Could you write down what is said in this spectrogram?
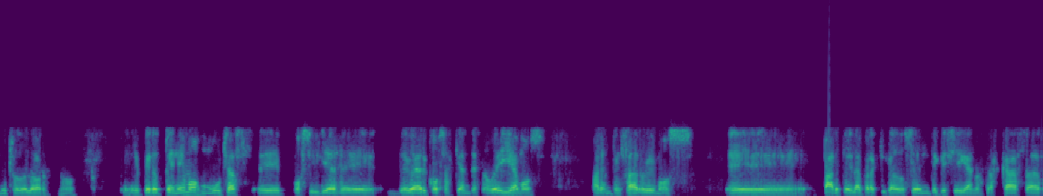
mucho dolor, ¿no? Eh, pero tenemos muchas eh, posibilidades de, ver cosas que antes no veíamos. Para empezar, vemos eh, parte de la práctica docente que llega a nuestras casas,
